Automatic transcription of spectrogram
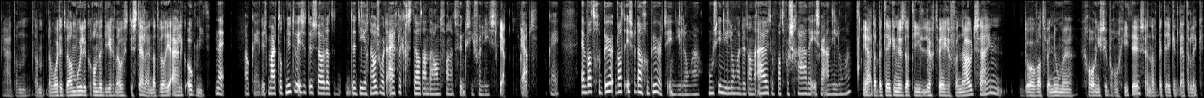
ja, dan, dan, dan wordt het wel moeilijker om de diagnose te stellen. En dat wil je eigenlijk ook niet. Oké, dus maar tot nu toe is het dus zo dat de diagnose wordt eigenlijk gesteld aan de hand van het functieverlies. Klopt. Oké. En wat, gebeurt, wat is er dan gebeurd in die longen? Hoe zien die longen er dan uit? Of wat voor schade is er aan die longen? Ja, dat betekent dus dat die luchtwegen vernauwd zijn door wat we noemen chronische bronchitis. En dat betekent letterlijk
